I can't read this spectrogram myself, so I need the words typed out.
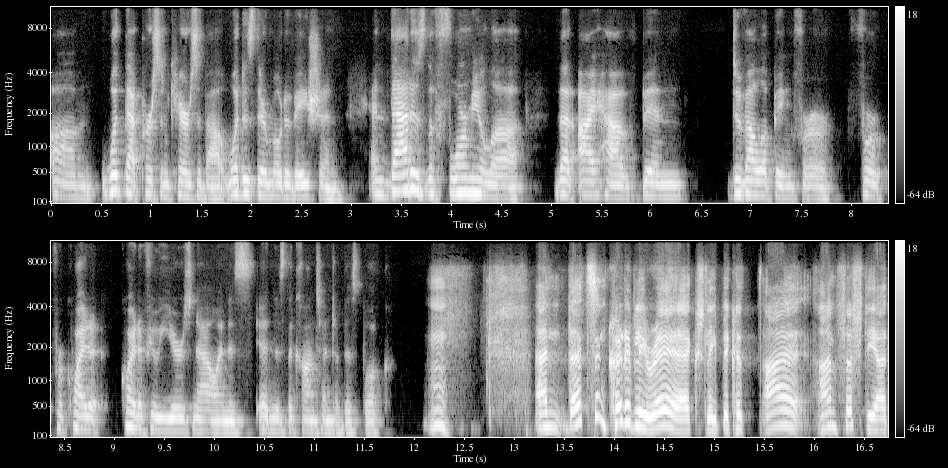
um, what that person cares about, what is their motivation. And that is the formula that I have been developing for for for quite a quite a few years now and is and is the content of this book. Mm. And that's incredibly rare actually because I I'm 50 I,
